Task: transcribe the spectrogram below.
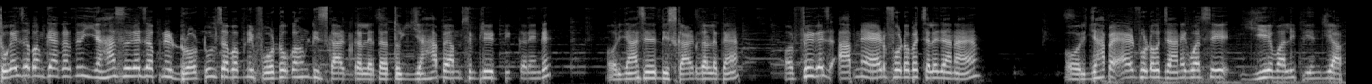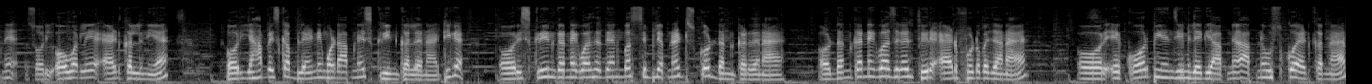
तो गई जब हम क्या करते हैं? यहाँ से गई अपने ड्रॉ टूल से अपनी फ़ोटो को हम डिस्कार्ड कर लेते हैं। तो यहाँ पे हम सिंपली टिक करेंगे और यहाँ से डिस्कार्ड कर लेते हैं। और फिर गई आपने ऐड फ़ोटो पे चले जाना है। और यहाँ पे ऐड फ़ोटो जाने के बाद से ये वाली पीएनजी आपने सॉरी ओवरले ऐड कर लेनी है। और यहाँ पे इसका ब्लेंडिंग मोड आपने स्क्रीन कर लेना है, ठीक है? और स्क्रीन करने के बाद देन बस सिंपली अपने इसको डन कर देना है। और डन करने के बाद फिर ऐड फ़ोटो पे जाना है। और एक और पीएनजी मिलेगी आपने आपने उसको ऐड करना है।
